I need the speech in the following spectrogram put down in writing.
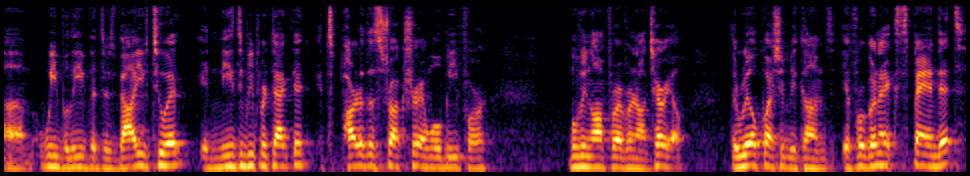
Um, we believe that there's value to it it needs to be protected it's part of the structure and will be for moving on forever in ontario. The real question becomes if we're going to expand it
